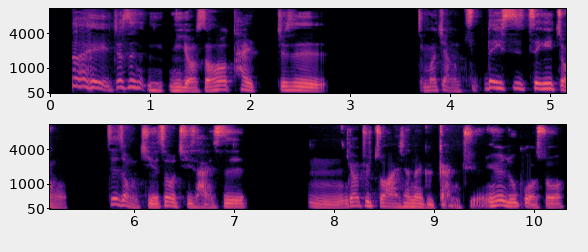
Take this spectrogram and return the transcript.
对，就是你，你有时候太就是怎么讲，类似这一种这种节奏，其实还是。嗯，要去抓一下那个感觉，因为如果说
